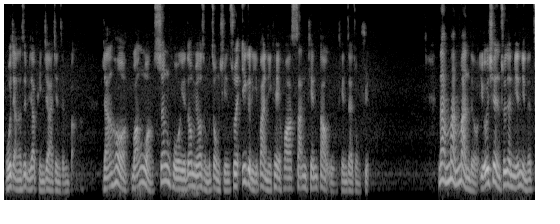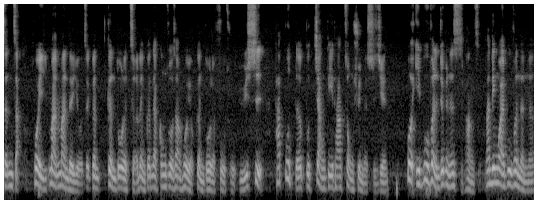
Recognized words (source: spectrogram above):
我讲的是比较平价的健身房。然后往往生活也都没有什么重心，所以一个礼拜你可以花三天到五天在重训。那慢慢的，有一些人随着年龄的增长，会慢慢的有这更更多的责任，跟在工作上会有更多的付出，于是他不得不降低他重训的时间，或一部分人就变成死胖子，那另外一部分人呢，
